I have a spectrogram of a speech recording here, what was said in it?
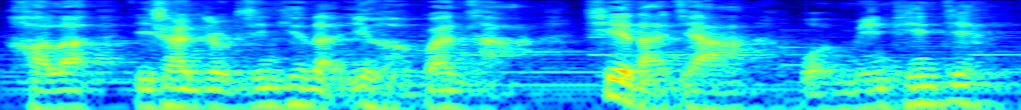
好了，以上就是今天的硬核观察，谢谢大家，我们明天见。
